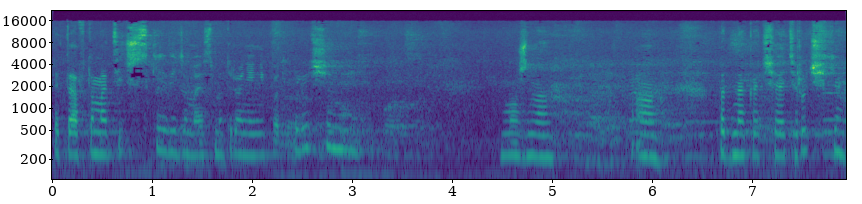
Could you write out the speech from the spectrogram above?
Это автоматические, видимо, я смотрю, они не подключены. Можно а, поднакачать ручки.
